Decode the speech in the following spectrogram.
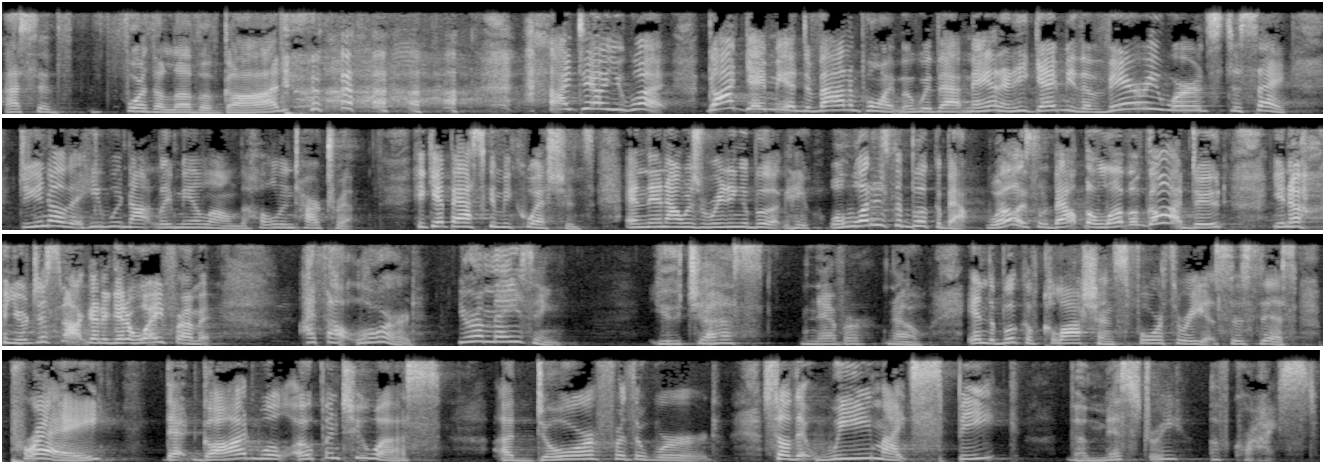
I said, For the love of God. I tell you what, God gave me a divine appointment with that man, and he gave me the very words to say. Do you know that he would not leave me alone the whole entire trip? He kept asking me questions. And then I was reading a book. And he, well, what is the book about? Well, it's about the love of God, dude. You know, you're just not going to get away from it. I thought, Lord, you're amazing. You just never know. In the book of Colossians 4 3, it says this Pray that God will open to us a door for the word so that we might speak the mystery of Christ.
